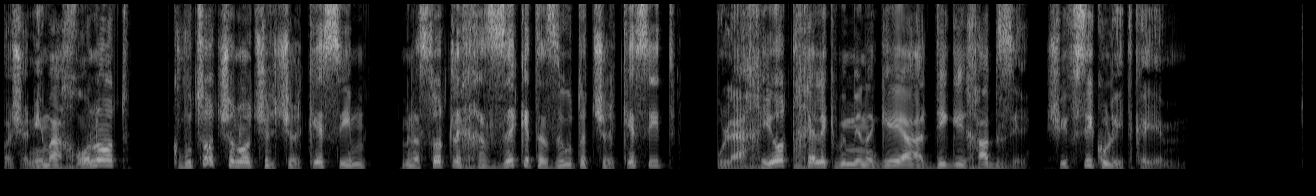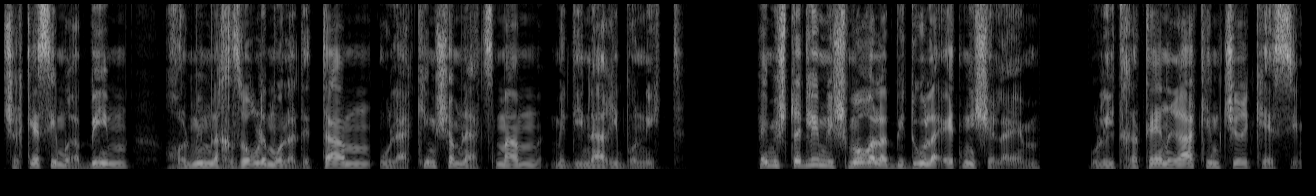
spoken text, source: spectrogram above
בשנים האחרונות, קבוצות שונות של צ'רקסים מנסות לחזק את הזהות הצ'רקסית ולהחיות חלק ממנהגי הדיגי חבזה, שהפסיקו להתקיים. צ'רקסים רבים חולמים לחזור למולדתם ולהקים שם לעצמם מדינה ריבונית. הם משתדלים לשמור על הבידול האתני שלהם ולהתחתן רק עם צ'רקסים.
